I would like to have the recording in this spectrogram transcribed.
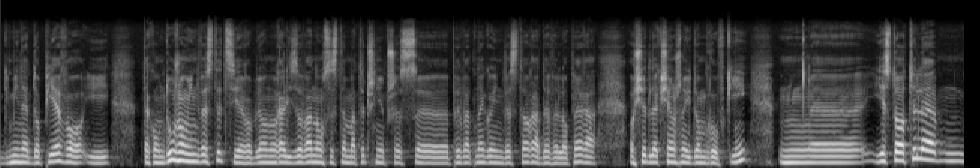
gminę Dopiewo i taką dużą inwestycję robioną, realizowaną systematycznie przez e, prywatnego inwestora, dewelopera osiedle Księżnej Dąbrówki. Mm, e, jest to o tyle mm,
